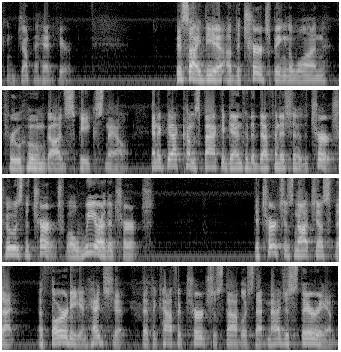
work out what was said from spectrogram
can jump ahead here. This idea of the church being the one through whom God speaks now. And it, that comes back again to the definition of the church. Who is the church? Well, we are the church. The church is not just that authority and headship that the Catholic Church established, that magisterium,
